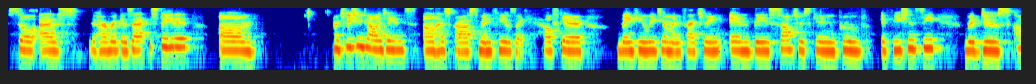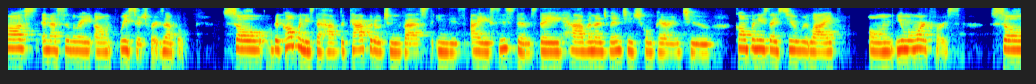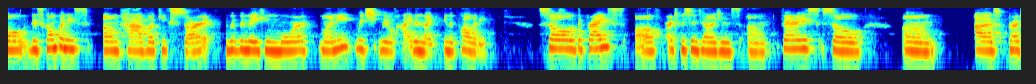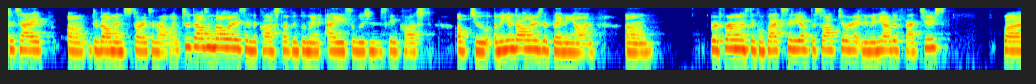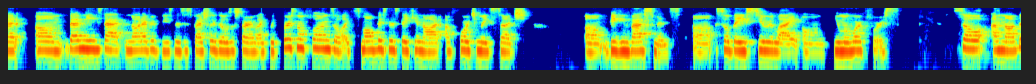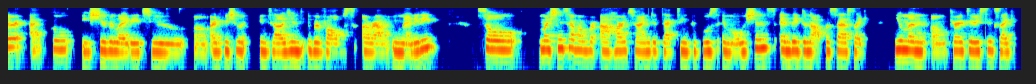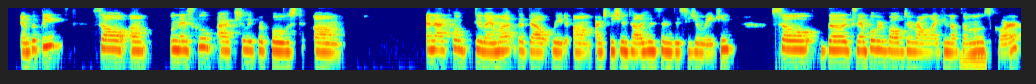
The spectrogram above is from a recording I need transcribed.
So as the Harvard Gazette stated, um, artificial intelligence uh, has crossed many fields like healthcare, banking, retail, manufacturing, and these softwares can improve efficiency, reduce costs, and accelerate um, research, for example. So the companies that have the capital to invest in these IA systems, they have an advantage comparing to companies that still rely on human workforce. So these companies um, have a kickstart. We'll be making more money, which will heighten like inequality. So the price of artificial intelligence um, varies. So um, as prototype um, development starts around like $2,000 and the cost of implementing IA solutions can cost up to a million dollars depending on um, performance, the complexity of the software and many other factors but um, that means that not every business, especially those that start like with personal funds or like small business, they cannot afford to make such um, big investments. Uh, so they still rely on human workforce. So another ethical issue related to um, artificial intelligence revolves around humanity. So machines have a, a hard time detecting people's emotions and they do not possess like human um, characteristics like empathy. So um, UNESCO actually proposed um, an ethical dilemma that dealt with um, artificial intelligence and decision making. So the example revolved around like an autonomous car.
